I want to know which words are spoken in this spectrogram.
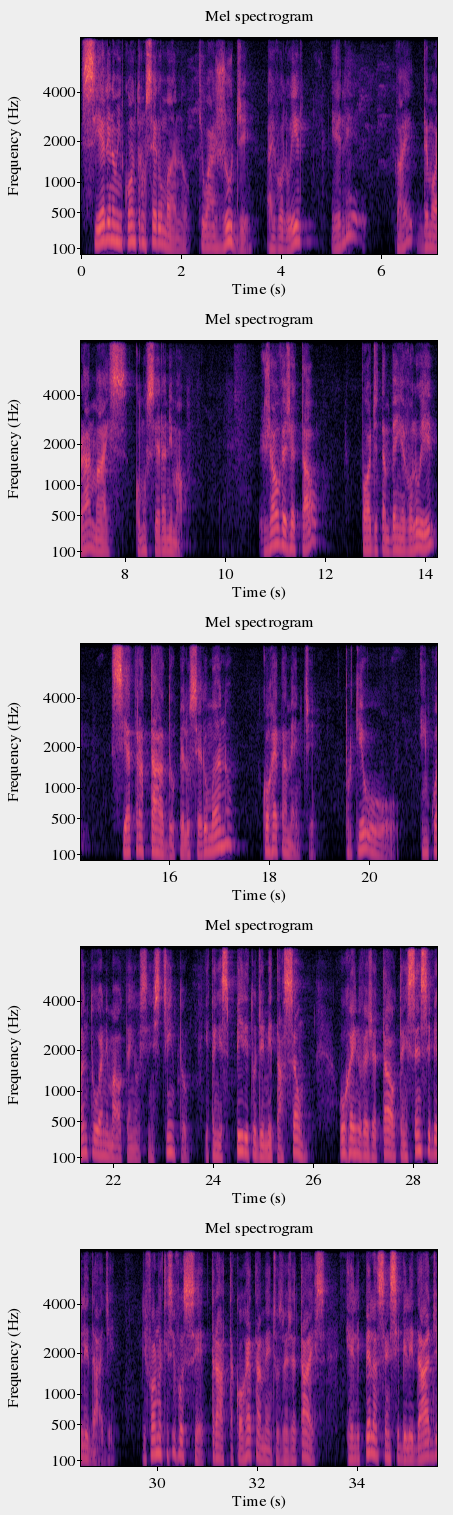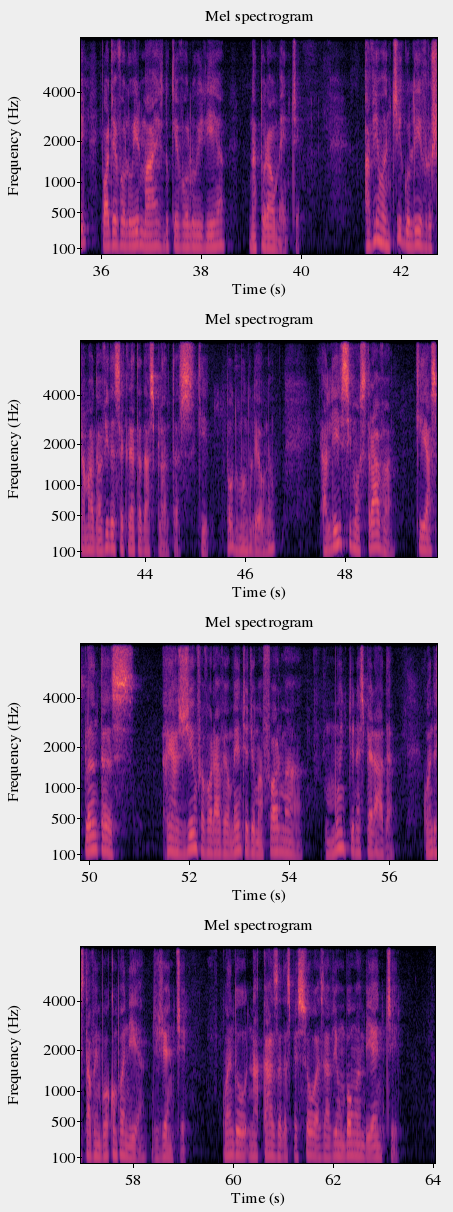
Se ele não encontra um ser humano que o ajude a evoluir, ele vai demorar mais como ser animal. Já o vegetal pode também evoluir se é tratado pelo ser humano corretamente. Porque o, enquanto o animal tem esse instinto e tem espírito de imitação, o reino vegetal tem sensibilidade. De forma que, se você trata corretamente os vegetais, ele, pela sensibilidade, pode evoluir mais do que evoluiria naturalmente. Havia um antigo livro chamado A Vida Secreta das Plantas, que todo mundo leu, não? Ali se mostrava que as plantas reagiam favoravelmente de uma forma muito inesperada quando estavam em boa companhia de gente. Quando na casa das pessoas havia um bom ambiente,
